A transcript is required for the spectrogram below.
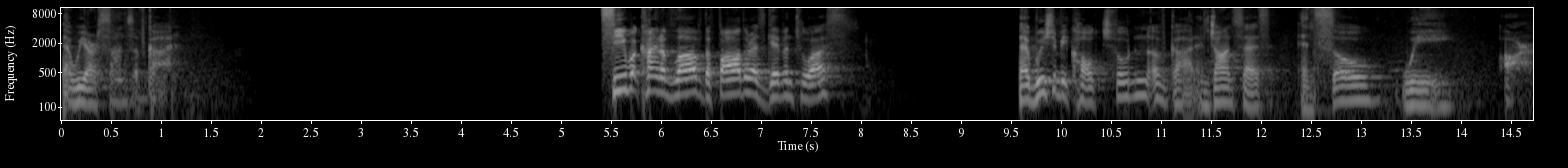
that we are sons of God. See what kind of love the Father has given to us? That we should be called children of God. And John says, and so we are.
